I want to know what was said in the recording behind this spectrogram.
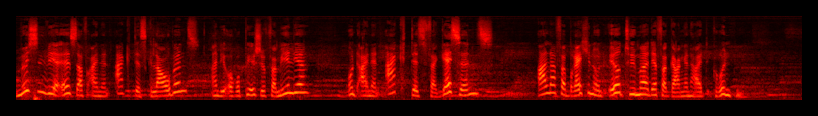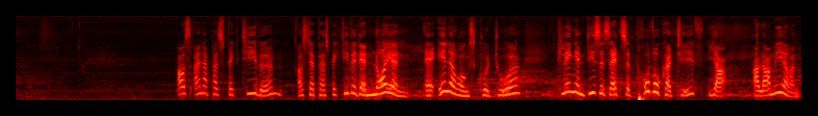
müssen wir es auf einen Akt des Glaubens an die europäische Familie und einen Akt des Vergessens aller Verbrechen und Irrtümer der Vergangenheit gründen. Aus einer Perspektive, aus der Perspektive der neuen Erinnerungskultur klingen diese Sätze provokativ, ja alarmierend.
